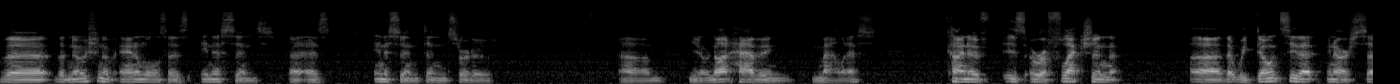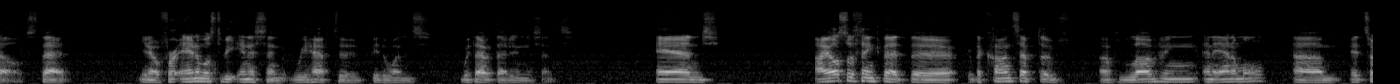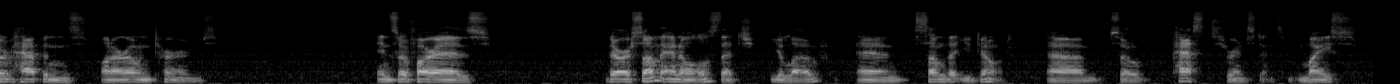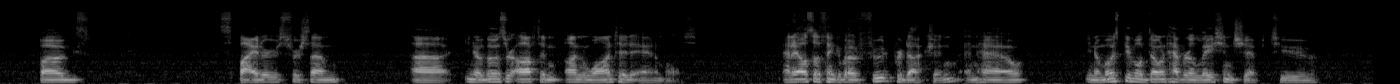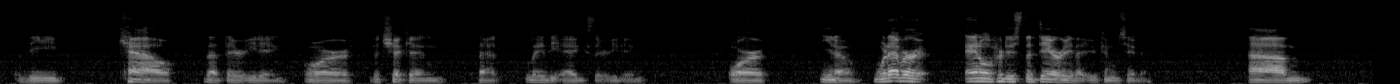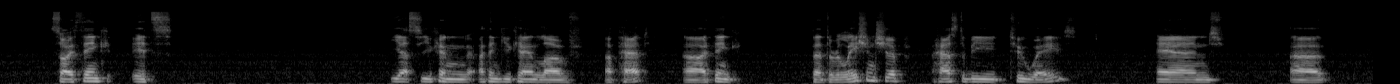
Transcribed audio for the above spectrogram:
the the notion of animals as innocent, uh, as innocent and sort of, um, you know, not having malice, kind of is a reflection uh, that we don't see that in ourselves. That, you know, for animals to be innocent, we have to be the ones without that innocence. And I also think that the the concept of of loving an animal, um, it sort of happens on our own terms. Insofar as there are some animals that you love and some that you don't. Um, so pests, for instance, mice, bugs, spiders for some. Uh, you know, those are often unwanted animals. And I also think about food production and how, you know, most people don't have a relationship to the cow that they're eating or the chicken that laid the eggs they're eating or, you know, whatever animal produce the dairy that you're consuming. Um, so I think it's yes, you can. I think you can love a pet. Uh, I think that the relationship has to be two ways, and uh,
